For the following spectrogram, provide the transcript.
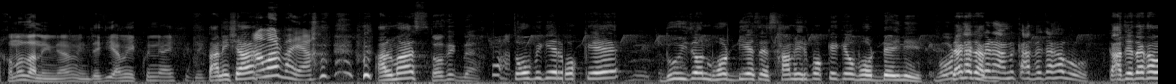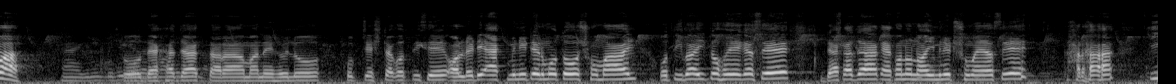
এখনও জানি না আমি। দেখি আমি এক্ষুনি আইছি দেখি। তানিশা? আমার ভাইয়া। আলমাস? তৌফিক দা। তৌফিকের পক্ষে দুইজন ভোট দিয়েছে। স্বামীর পক্ষে কেউ ভোট দেয়নি। দেখা যাক। আমি কাজে দেখাবো। কাজে দেখাবা? হ্যাঁ তো দেখা যাক তারা মানে হলো খুব চেষ্টা করতেছে। অলরেডি এক মিনিটের মতো সময় অতিবাহিত হয়ে গেছে। দেখা যাক এখনও নয় মিনিট সময় আছে। তারা কি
